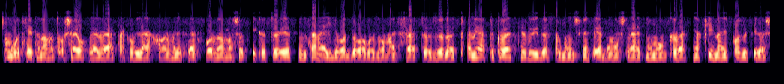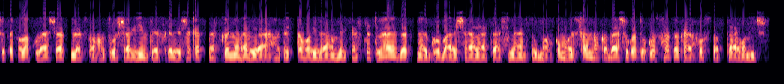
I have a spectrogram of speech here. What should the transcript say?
A múlt héten a hatóságok lezárták a világ harmadik legforgalmasabb kikötőjét, miután egy ott dolgozó megfertőződött. Emiatt a következő időszakban ismét érdemes lehet nyomon követni a kínai pozitív esetek alakulását, illetve a hatósági intézkedéseket, mert könnyen előállhat egy tavalyira emlékeztető helyzet, mert globális ellátási láncokban komoly fennakadásokat okozhat, akár hosszabb távon is.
